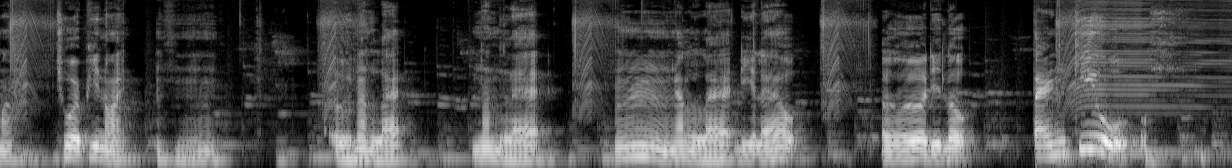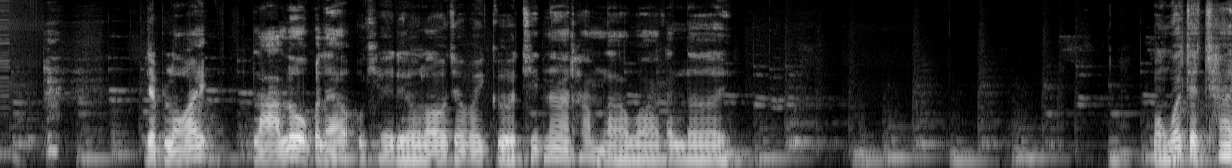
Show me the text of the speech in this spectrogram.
มาช่วยพี่หน่อยอือเออนั่นแหละ นั่นแหละ อืมนั่นแหละดีแล้ว เออดีโล thank you เรียบร้อยลาโลกไปแล้ว โอเค เดี๋ยวเราจะไปเกิดที่หน้าถ้ำลาวากันเลย หวังว่าจะใช่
